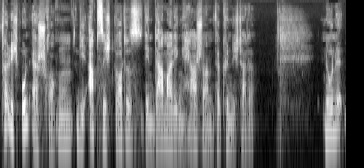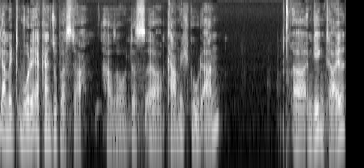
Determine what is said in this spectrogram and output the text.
völlig unerschrocken die Absicht Gottes den damaligen Herrschern verkündigt hatte. Nun, damit wurde er kein Superstar. Also das äh, kam nicht gut an. Äh, Im Gegenteil,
